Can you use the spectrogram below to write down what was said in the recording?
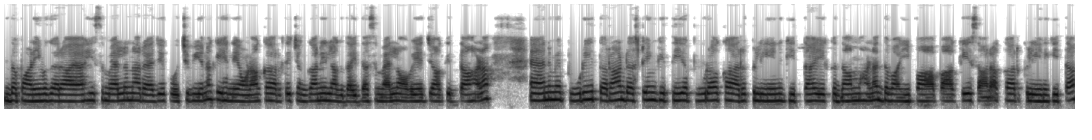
ਜਿੱਦਾਂ ਪਾਣੀ ਵਗੈਰਾ ਆਇਆ ਸੀ ਸਮੈਲ ਨਾ ਰਹਿ ਜੇ ਕੁਝ ਵੀ ਹੈ ਨਾ ਕਿਸੇ ਨੇ ਆਉਣਾ ਘਰ ਤੇ ਚੰਗਾ ਨਹੀਂ ਲੱਗਦਾ, ਇਦਾਂ ਸਮੈਲ ਆਵੇ ਜਾਂ ਕਿੱਦਾਂ, ਹਨਾ? ਐਨ ਮੈਂ ਪੂਰੀ ਤਰ੍ਹਾਂ ਡਸਟਿੰਗ ਕੀਤੀ ਆ, ਪੂਰਾ ਘਰ ਕਲੀਨ ਕੀਤਾ, ਇੱਕਦਮ ਹਨਾ ਦਵਾਈ ਪਾ ਪਾ ਕੇ ਸਾਰਾ ਘਰ ਕਲੀਨ ਕੀਤਾ।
